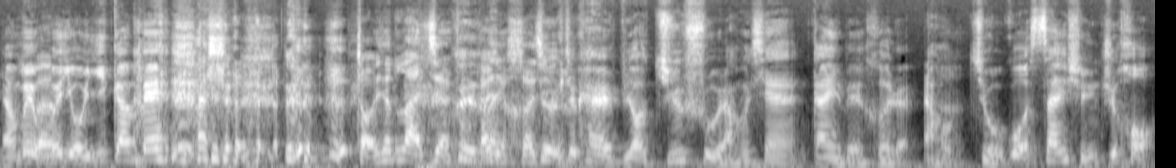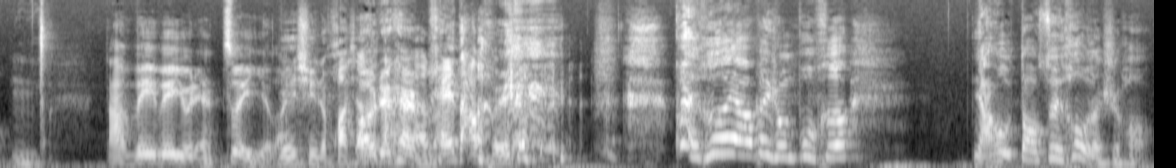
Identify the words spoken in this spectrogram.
然后为我们友谊干杯。开始 找一些烂借口，赶紧喝酒就。就开始比较拘束，然后先干一杯喝着，然后嗯酒过三巡之后，嗯，大家微微有点醉意了，微醺的话匣然后就开始拍大腿，快喝呀！为什么不喝？然后到最后的时候，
